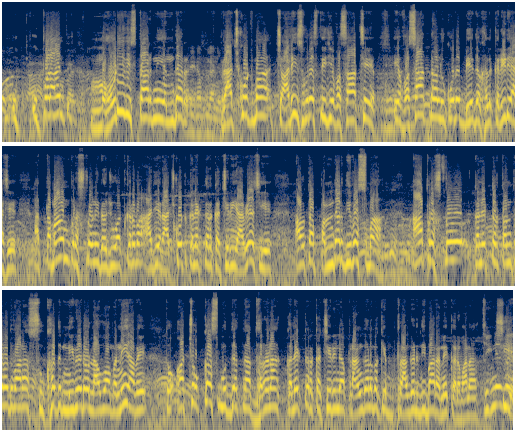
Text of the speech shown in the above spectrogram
ઉપ- ઉપરાંત મહોડી વિસ્તારની અંદર રાજકોટમાં ચાળીસ વર્ષથી જે વસાહત છે, એ વસાહતના લોકોને બેદખલ કરી રહ્યા છે. આ તમામ પ્રશ્નોની રજૂઆત કરવા આજે રાજકોટ કલેક્ટર કચેરી આવ્યા છીએ. આવતા પંદર દિવસમાં આ પ્રશ્નો કલેક્ટર તંત્ર દ્વારા સુખદ નિવેડો લાવવામાં નહીં આવે, તો અચોક્કસ મુદ્દતના ધરણા કલેક્ટર કચેરીના પ્રાંગણમાં કે પ્રાંગણની બહાર અમે કરવાના. છીએ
